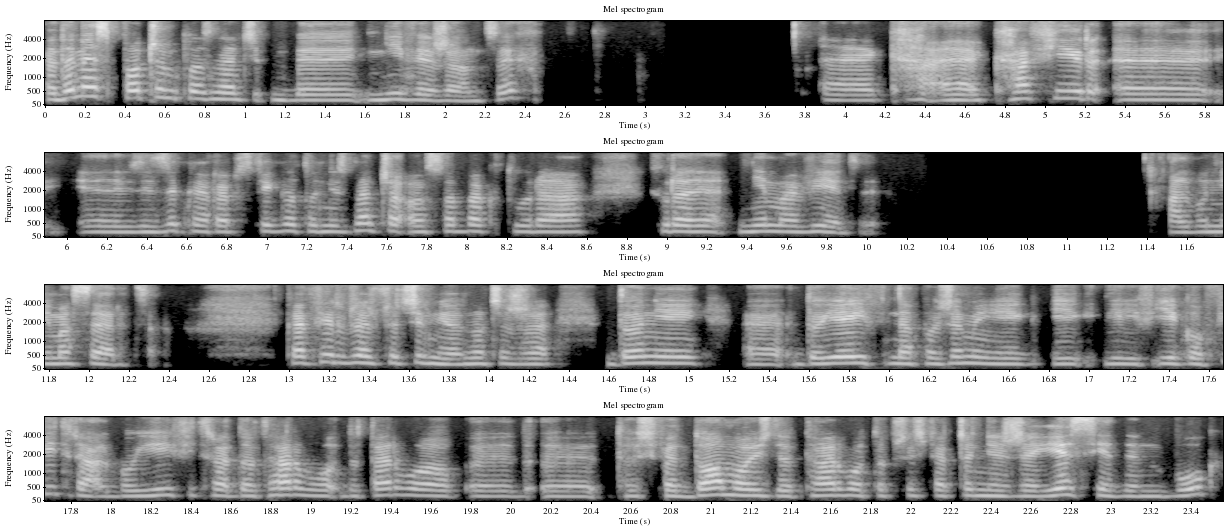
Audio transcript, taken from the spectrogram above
Natomiast po czym poznać by niewierzących? Ka- Kafir z języka arabskiego to nie znaczy osoba, która, która nie ma wiedzy albo nie ma serca. Kafir wręcz przeciwnie, oznacza, że do niej, e, do jej na poziomie jej, jej, jego fitra albo jej fitra dotarło, dotarło e, e, to świadomość, dotarło to przeświadczenie, że jest jeden Bóg,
